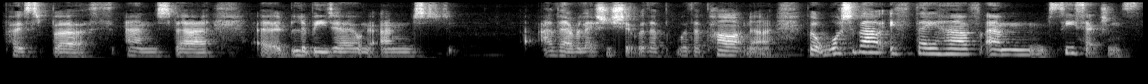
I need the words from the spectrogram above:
post birth and their uh, libido and their relationship with a with a partner. But what about if they have um, C sections?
